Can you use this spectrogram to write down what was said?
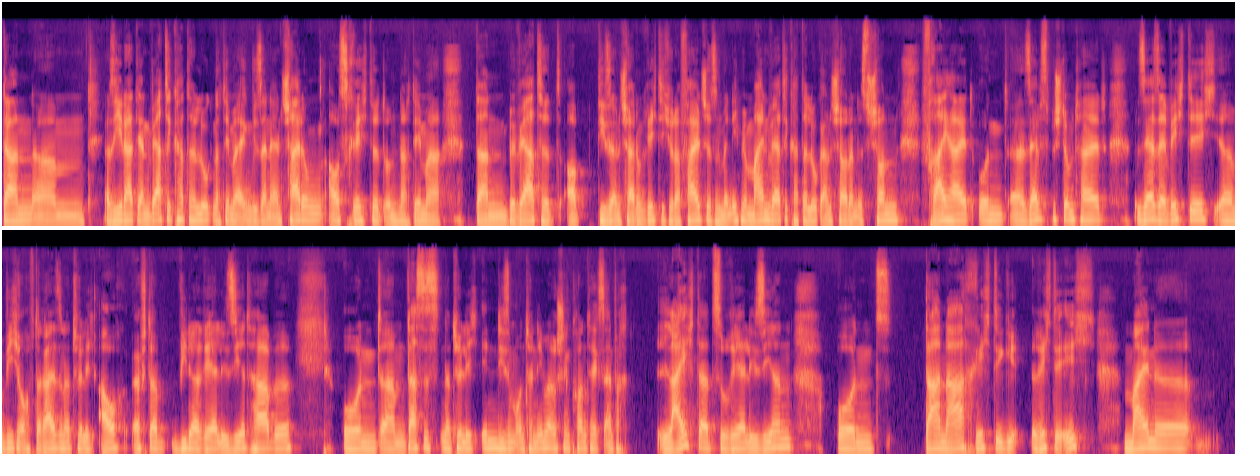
dann, ähm, also jeder hat ja einen Wertekatalog, nachdem er irgendwie seine Entscheidungen ausrichtet und nachdem er dann bewertet, ob diese Entscheidung richtig oder falsch ist. Und wenn ich mir meinen Wertekatalog anschaue, dann ist schon Freiheit und äh, Selbstbestimmtheit sehr, sehr wichtig, äh, wie ich auch auf der Reise natürlich auch öfter wieder realisiert habe. Und ähm, das ist natürlich in diesem unternehmerischen Kontext einfach leichter zu realisieren und danach richte, richte ich meine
